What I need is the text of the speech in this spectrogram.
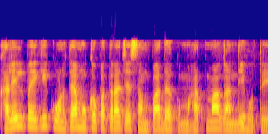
खालीलपैकी कोणत्या मुखपत्राचे संपादक महात्मा गांधी होते?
